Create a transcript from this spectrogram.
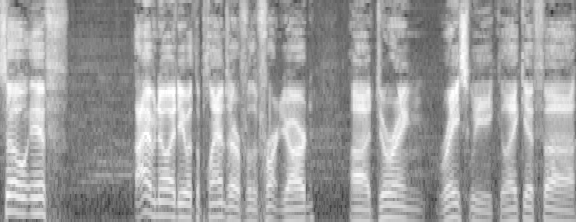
So if I have no idea what the plans are for the front yard uh, during race week, like if uh,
